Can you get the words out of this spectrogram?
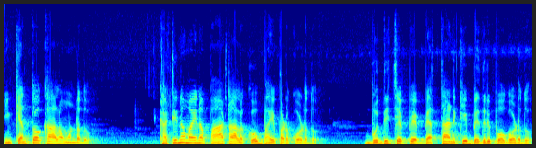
ఇంకెంతో కాలం ఉండదు. కఠినమైన పాఠాలకు భయపడకూడదు. బుద్ధి చెప్పే బెత్తానికి బెదిరిపోకూడదు.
